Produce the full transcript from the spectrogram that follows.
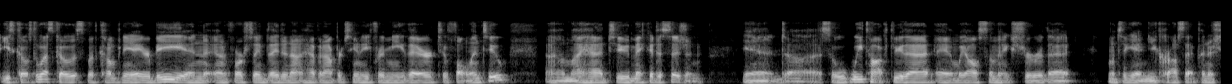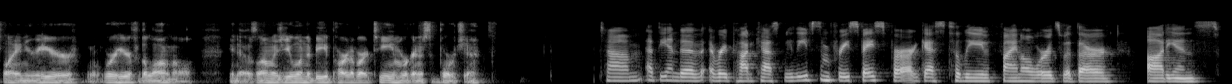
East Coast to West Coast with company A or B, and, and unfortunately, they did not have an opportunity for me there to fall into. Um, I had to make a decision, and uh, so we talked through that, and we also make sure that once again, you cross that finish line, you're here. We're here for the long haul. You know, as long as you want to be a part of our team, we're going to support you. Tom, at the end of every podcast, we leave some free space for our guests to leave final words with our audience.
